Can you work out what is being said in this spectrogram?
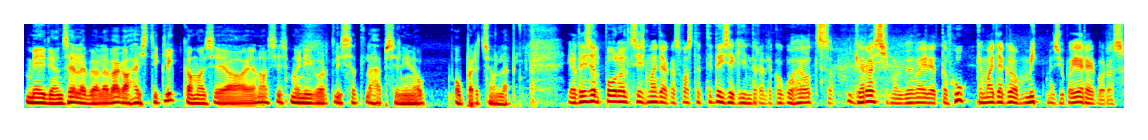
meedia on selle peale väga hästi klikkamas ja, ja noh, siis mõnikord lihtsalt läheb selline operatsioon läbi. ja teiselt poolelt siis ma ei tea, kas vastati teise kindraliga kohe otsa, Gerassimovi väidetav hukk ja ma ei tea, mitmes juba järjekorras.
